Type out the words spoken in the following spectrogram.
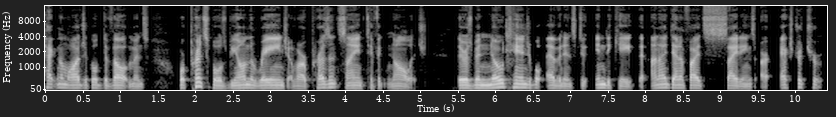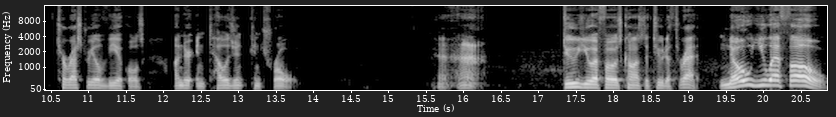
technological developments or principles beyond the range of our present scientific knowledge. There has been no tangible evidence to indicate that unidentified sightings are extraterrestrial vehicles under intelligent control. Uh-huh. Do UFOs constitute a threat? No UFO,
